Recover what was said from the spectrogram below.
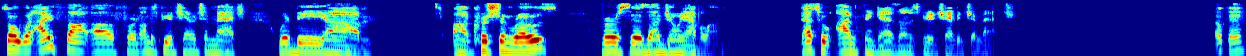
So what I thought of for an undisputed championship match would be um uh Christian Rose versus uh, Joey Avalon. That's who I'm thinking as an undisputed championship match. Okay.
